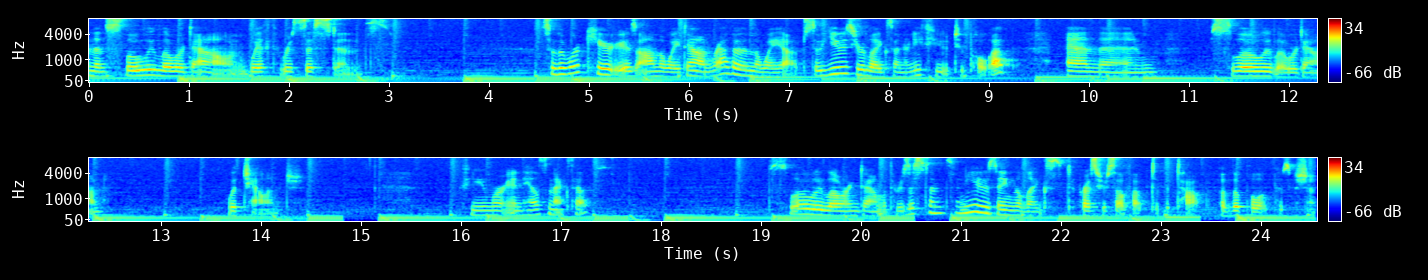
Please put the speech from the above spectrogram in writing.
and then slowly lower down with resistance. So the work here is on the way down rather than the way up. So use your legs underneath you to pull up and then slowly lower down with challenge. A few more inhales and exhales. Slowly lowering down with resistance and using the legs to press yourself up to the top of the pull up position.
